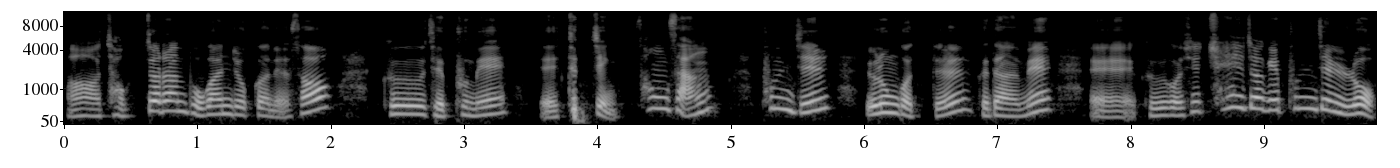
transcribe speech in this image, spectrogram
어, 적절한 보관 조건에서 그 제품의 특징, 성상, 품질, 요런 것들 그 다음에 에 그것이 최적의 품질로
